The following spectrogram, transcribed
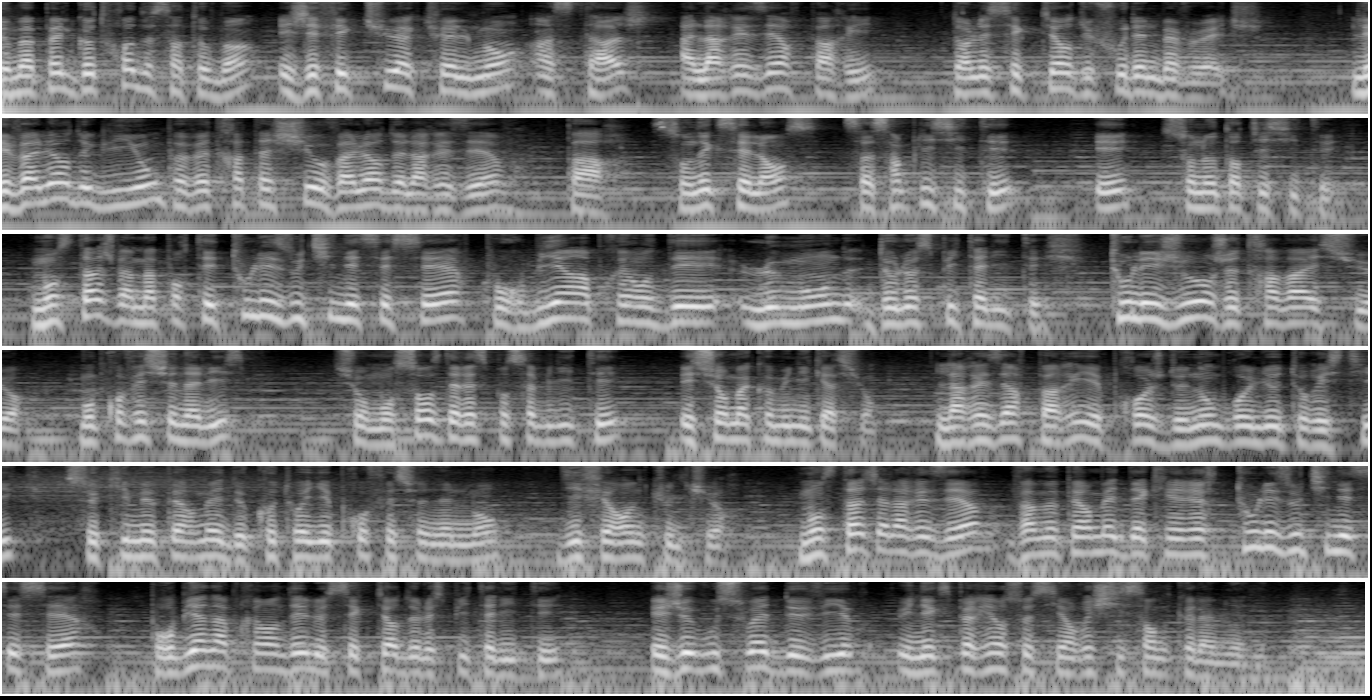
Je m'appelle Godefroy de Saint-Aubin et j'effectue actuellement un stage à la Réserve Paris dans le secteur du food and beverage. Les valeurs de Glion peuvent être attachées aux valeurs de la réserve par son excellence, sa simplicité et son authenticité. Mon stage va m'apporter tous les outils nécessaires pour bien appréhender le monde de l'hospitalité. Tous les jours, je travaille sur mon professionnalisme, sur mon sens des responsabilités et sur ma communication. La réserve Paris est proche de nombreux lieux touristiques, ce qui me permet de côtoyer professionnellement différentes cultures. Mon stage à la réserve va me permettre d'acquérir tous les outils nécessaires pour bien appréhender le secteur de l'hospitalité et je vous souhaite de vivre une expérience aussi enrichissante que la mienne.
